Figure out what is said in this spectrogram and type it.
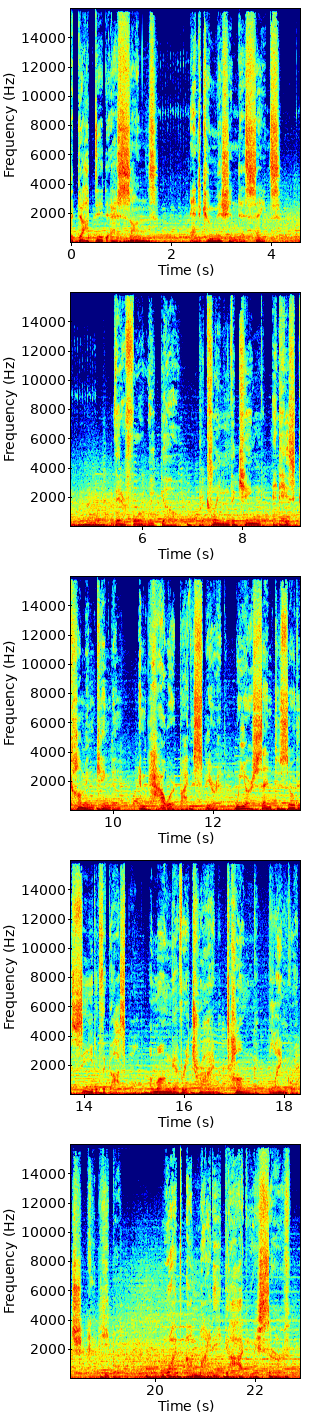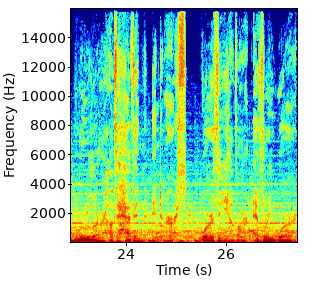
adopted as sons, and commissioned as saints. Therefore we go, proclaiming the King and his coming kingdom, empowered by the Spirit. We are sent to sow the seed of the gospel among every tribe, of heaven and earth, worthy of our every word,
